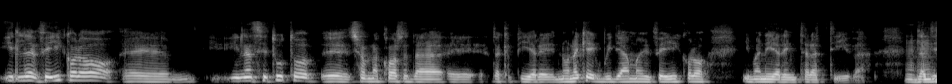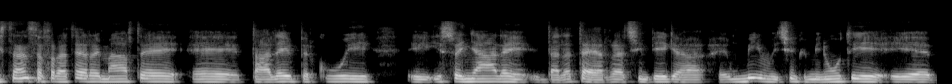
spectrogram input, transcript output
il veicolo, eh, innanzitutto eh, c'è una cosa da, eh, da, capire, non è che guidiamo il veicolo in maniera interattiva. Mm-hmm. La distanza fra Terra e Marte è tale per cui il segnale dalla Terra ci impiega eh, un minimo di 5 minuti e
